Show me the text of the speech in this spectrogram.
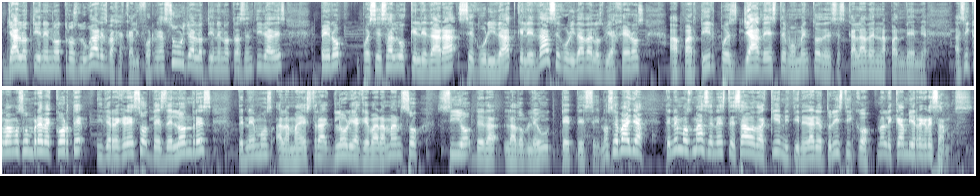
ya lo tienen otros lugares, Baja California Sur, ya lo tienen otras entidades, pero pues es algo que le dará seguridad, que le da seguridad a los viajeros a partir pues ya de este momento de desescalada en la pandemia. Así que vamos a un breve corte y de regreso desde Londres tenemos a la maestra Gloria Guevara Manso, CEO de la WTTC. No se vaya, tenemos más en este sábado aquí en Itinerario Turístico, no le cambie, regresamos.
